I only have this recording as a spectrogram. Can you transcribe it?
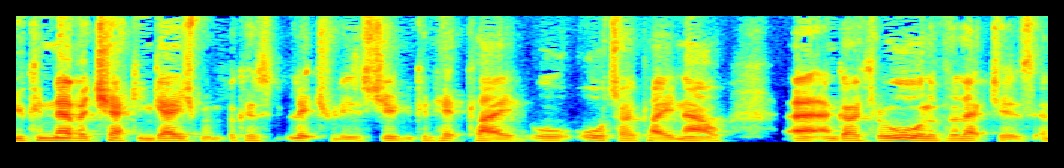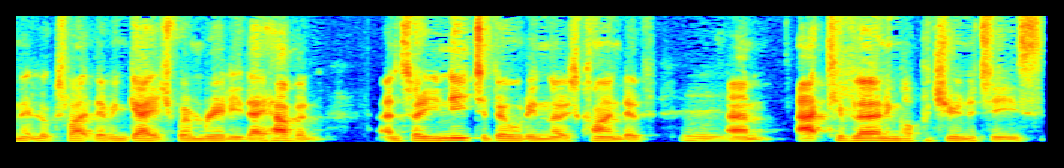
you can never check engagement because literally the student can hit play or auto play now uh, and go through all of the lectures and it looks like they've engaged when really they haven't and so you need to build in those kind of mm. um, active learning opportunities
